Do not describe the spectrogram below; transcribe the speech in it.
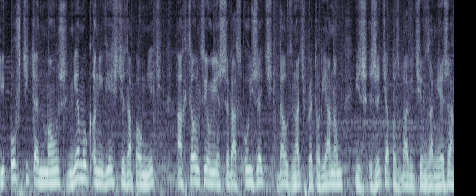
I ówci ten mąż nie mógł o niewieście zapomnieć, a chcąc ją jeszcze raz ujrzeć, dał znać pretorianom, iż życia pozbawić się zamierza,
